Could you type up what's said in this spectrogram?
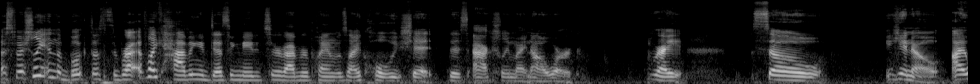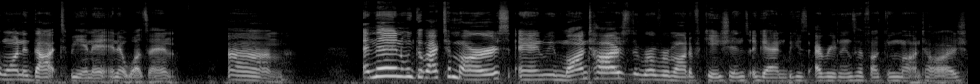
especially in the book, the threat of like having a designated survivor plan was like, holy shit, this actually might not work. Right? So, you know, I wanted that to be in it and it wasn't. Um and then we go back to Mars and we montage the rover modifications again because everything's a fucking montage.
